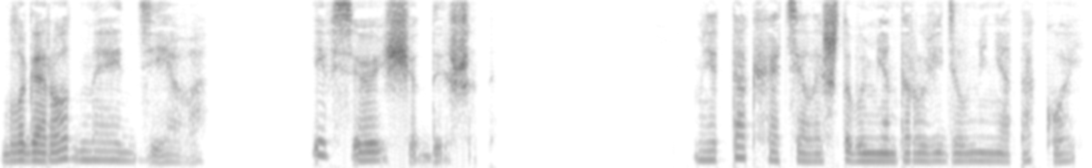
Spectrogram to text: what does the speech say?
благородная дева. И все еще дышит. Мне так хотелось, чтобы ментор увидел меня такой.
